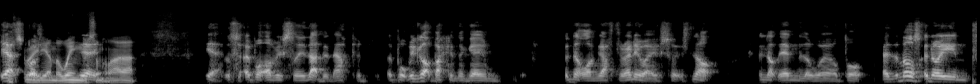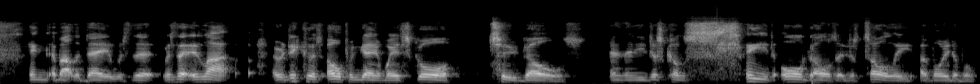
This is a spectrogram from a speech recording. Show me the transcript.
Yeah, I put suppose- Brady on the wing or yeah. something like that. Yeah, so- but obviously that didn't happen. But we got back in the game not long after anyway, so it's not not the end of the world. But the most annoying thing about the day was that was that in like a ridiculous open game where you score two goals and then you just concede all goals that are just totally avoidable.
